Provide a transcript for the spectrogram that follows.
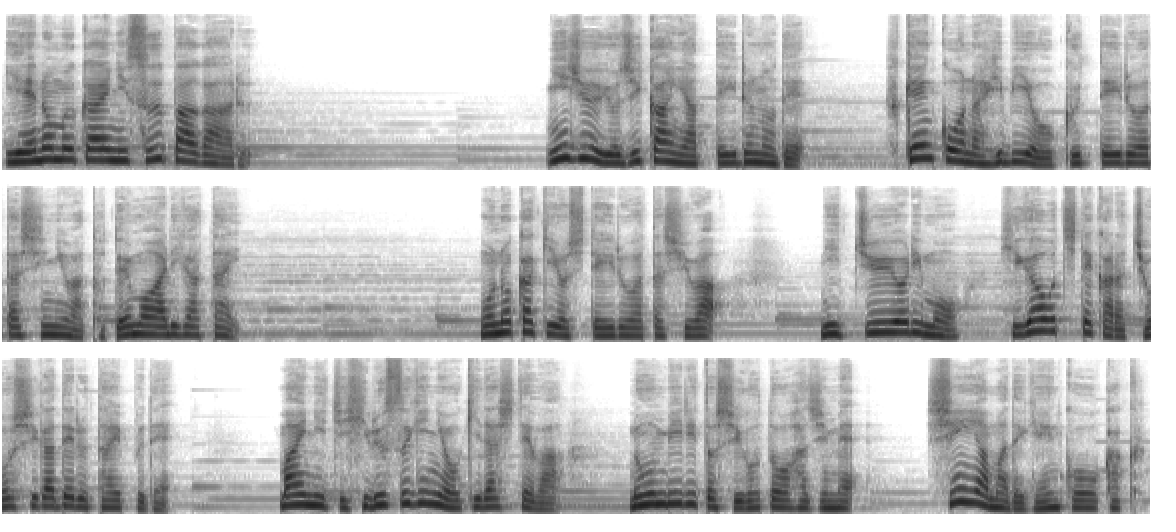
家の向かいにスーパーがある。24時間やっているので不健康な日々を送っている私にはとてもありがたい。物書きをしている私は日中よりも日が落ちてから調子が出るタイプで毎日昼過ぎに起き出してはのんびりと仕事を始め深夜まで原稿を書く。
